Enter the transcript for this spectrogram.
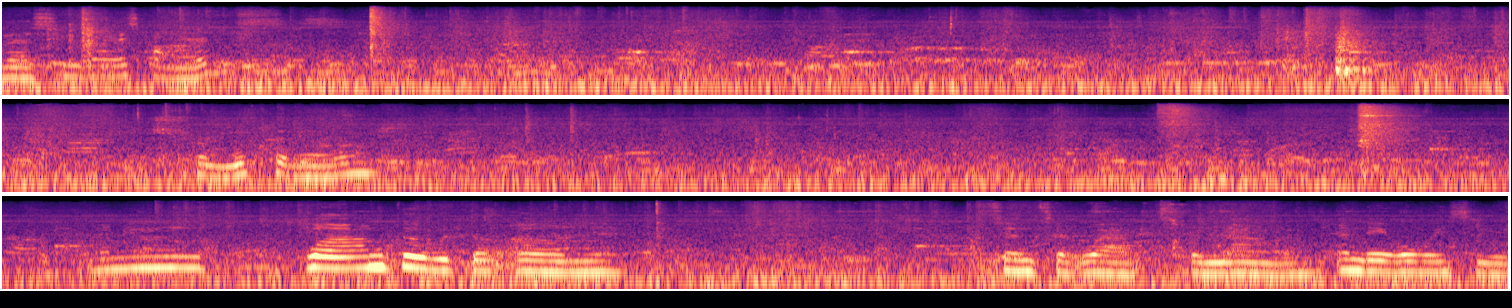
Bless you guys' hearts. Tranquil. Honey Well, I'm good with the um, scented wax for now. And they always here.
